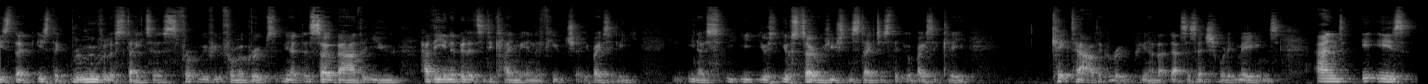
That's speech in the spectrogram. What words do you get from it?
is the is the removal of status from, from a group you know that's so bad that you have the inability to claim it in the future. You're basically, you know, you're, you're so reduced in status that you're basically kicked out of the group. You know, that, that's essentially what it means, and it is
